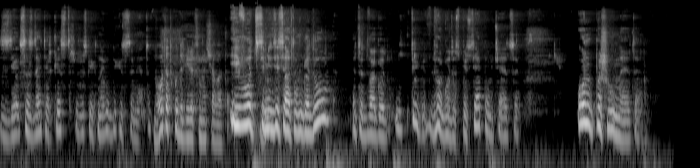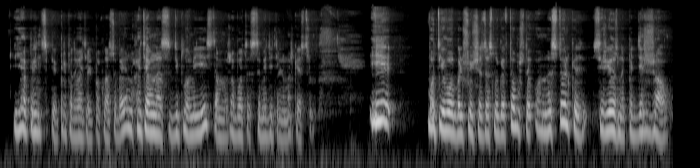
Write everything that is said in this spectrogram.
сделать, создать оркестр русских народных инструментов. Ну вот откуда берется начало-то. И вот в 70-м году, это два года, три, два года спустя, получается, он пошел на это. Я, в принципе, преподаватель по классу баяна, хотя у нас в дипломе есть там работа с самодеятельным оркестром. И вот его большущая заслуга в том, что он настолько серьезно поддержал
